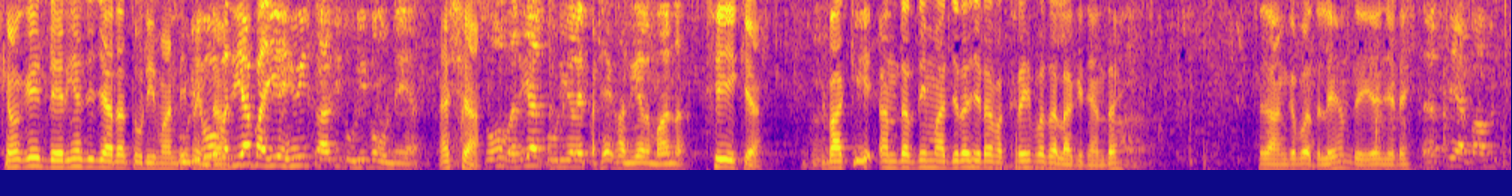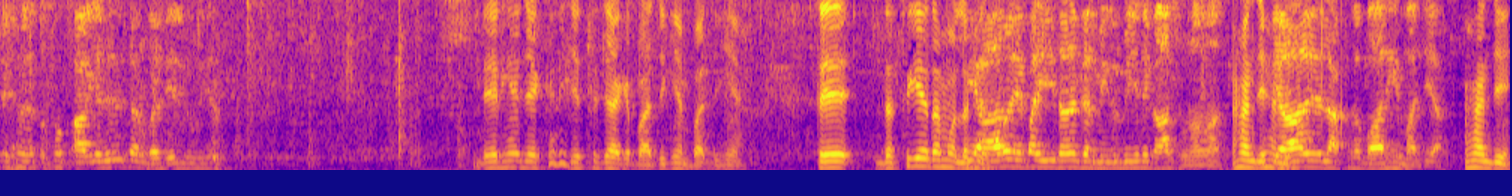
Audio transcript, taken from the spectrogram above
ਕਿਉਂਕਿ ਡੇਰੀਆਂ 'ਚ ਜ਼ਿਆਦਾ ਤੂੜੀ ਮੰਡੀ ਤੂੜੀ ਉਹ ਪੈਂਦਾ ਵਧੀਆ ਭਾਈ ਅਸੀਂ ਵੀ ਕੱਲ ਦੀ ਤੂੜੀ ਪਾਉਂਦੇ ਆ ਅੱਛਾ। ਉਹ ਵਧੀਆ ਤੂੜੀ ਵਾਲੇ ਪੱਠੇ ਖਾਂਦੀਆਂ ਰਮਨ। ਠੀਕ ਆ। ਬਾਕੀ ਅੰਦਰ ਦੀ ਮੱਝ ਦਾ ਜਿਹੜਾ ਵੱਖਰਾ ਹੀ ਪਤਾ ਲੱਗ ਜਾਂਦਾ। ਰੰਗ ਬਦਲੇ ਹੁੰਦੇ ਆ ਜਿਹੜੇ। ਅਸੀਂ ਆਪਾਂ ਤੋਂ ਪਾ ਕੇ ਦੇ ਤੁਹਾਨੂੰ ਡੇਰੀ ਦੇ ਡੇਰੀਆਂ ਜੇ ਕਰੀ ਜਿੱਥੇ ਜਾ ਕੇ ਵੱਜ ਗਈਆਂ ਵੱਜ ਗਈਆਂ। ਤੇ ਦੱਸੀਏ ਇਹਦਾ ਮੁੱਲ ਫਿਰ। ਯਾਰ ਹੋਏ ਭਾਈ ਇਦਾਂ ਗਰਮੀ ਗਰਮੀ ਜਿਹਨੇ ਗਾਹ ਸੁਣਾ ਵਾ। ਹਾਂਜੀ ਹਾਂਜੀ। ਯਾਰ ਇਹ ਲੱਖ ਤੋਂ ਬਾਹਰ ਹੀ ਮੱਝ ਆ। ਹਾਂਜੀ।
